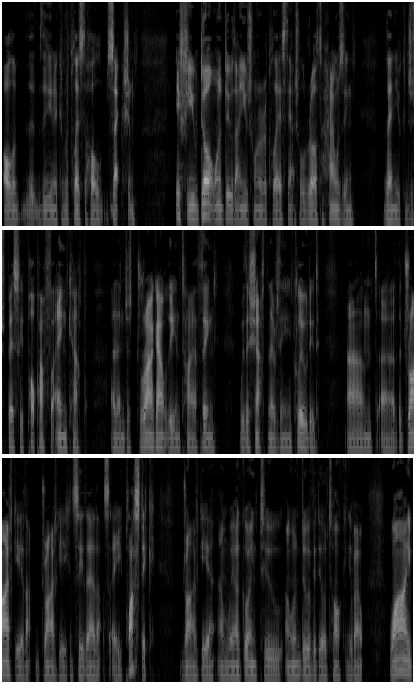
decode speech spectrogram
all of the, the you know can replace the whole section. If you don't want to do that and you just want to replace the actual rotor housing, then you can just basically pop off the end cap and then just drag out the entire thing with the shaft and everything included. And uh, the drive gear, that drive gear you can see there, that's a plastic drive gear. And we are going to, I'm going to do a video talking about why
